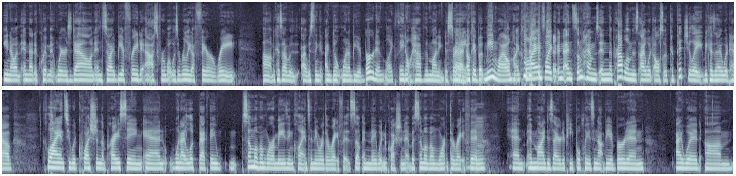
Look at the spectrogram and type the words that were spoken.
you know, and, and that equipment wears down. And so I'd be afraid to ask for what was a really a fair rate. Um, because I was I was thinking I don't want to be a burden like they don't have the money to spend. Right. Okay, but meanwhile, my clients like and, and sometimes and the problem is I would also capitulate because I would have clients who would question the pricing and when I look back they some of them were amazing clients and they were the right fit some, and they wouldn't question it but some of them weren't the right fit and and my desire to people please and not be a burden I would um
